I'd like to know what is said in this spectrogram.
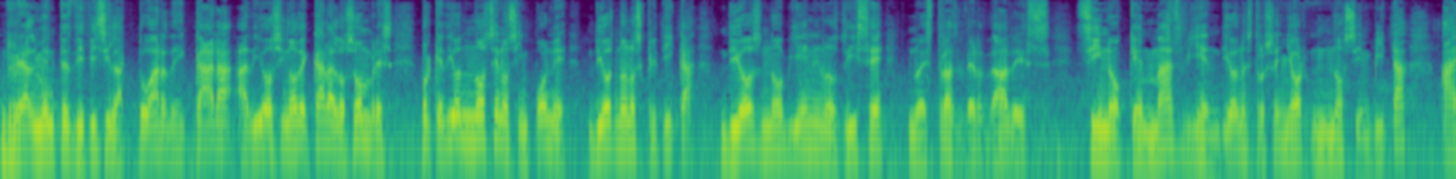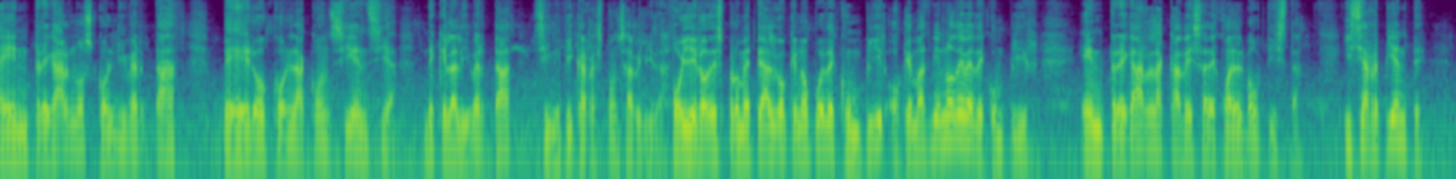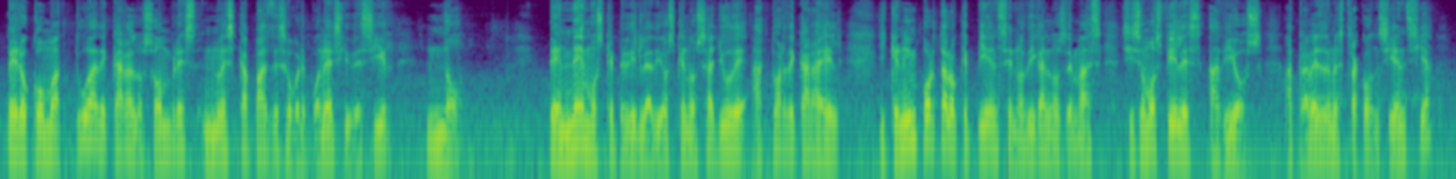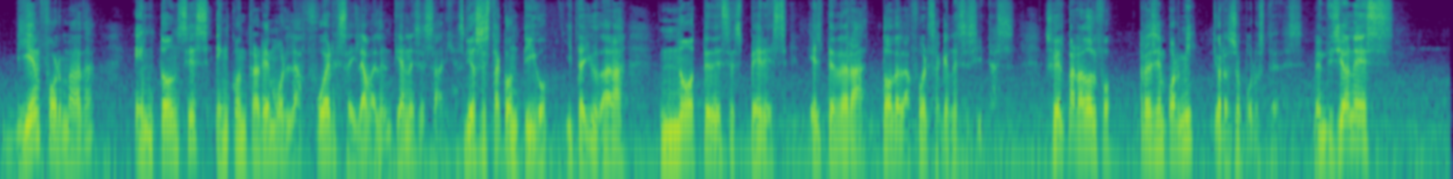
Realmente es difícil actuar de cara a Dios y no de cara a los hombres, porque Dios no se nos impone, Dios no nos critica, Dios no viene y nos dice nuestras verdades, sino que más bien Dios nuestro Señor nos invita a entregarnos con libertad, pero con la conciencia de que la libertad significa responsabilidad. Hoy Herodes promete algo que no puede cumplir, o que más bien no debe de cumplir, entregar la cabeza de Juan el Bautista, y se arrepiente pero como actúa de cara a los hombres, no es capaz de sobreponerse y decir no. Tenemos que pedirle a Dios que nos ayude a actuar de cara a Él y que no importa lo que piensen o digan los demás, si somos fieles a Dios a través de nuestra conciencia bien formada, entonces encontraremos la fuerza y la valentía necesarias. Dios está contigo y te ayudará. No te desesperes, Él te dará toda la fuerza que necesitas. Soy el Paradolfo. Recen por mí, yo rezo por ustedes. Bendiciones.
